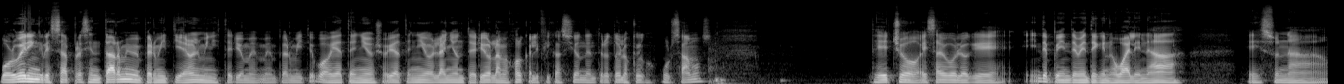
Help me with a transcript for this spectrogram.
volver a ingresar, presentarme, me permitieron, el ministerio me, permitió, porque había tenido, yo había tenido el año anterior la mejor calificación de entre todos los que concursamos. De hecho, es algo lo que, independientemente que no vale nada, es una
